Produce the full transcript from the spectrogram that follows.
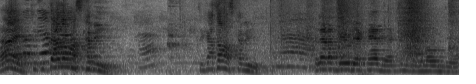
হ্যাঁ তুই কি মাছ খাবি? তুই কাঁচা মাছ খাবি? তাহলে একটা দিয়ে দিয়ে খেয়ে দে একদম দিয়ে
